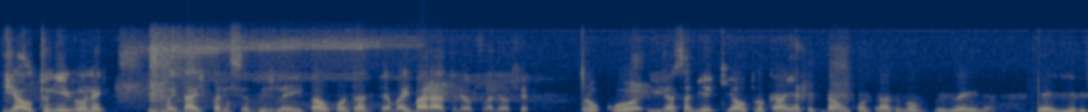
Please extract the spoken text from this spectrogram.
de alto nível, né? Uma idade parecida do Slay e tal, o contrato até mais barato, né? O Philadelphia trocou e já sabia que ao trocar ia ter que dar um contrato novo pro Slay, né? E aí eles,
